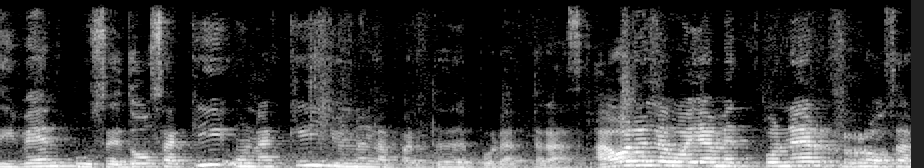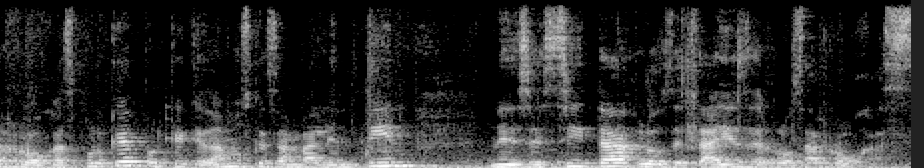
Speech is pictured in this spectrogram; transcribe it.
Si ven, puse dos aquí, una aquí y una en la parte de por atrás. Ahora le voy a poner rosas rojas. ¿Por qué? Porque quedamos que San Valentín necesita los detalles de rosas rojas.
